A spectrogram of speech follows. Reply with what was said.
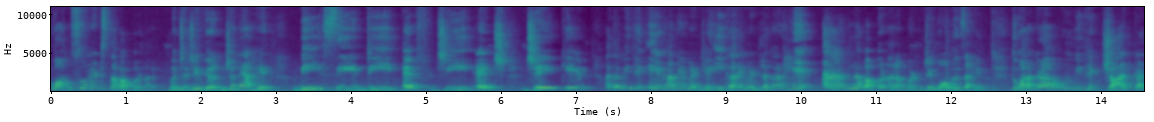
कॉन्सोनंट्सना वापरणार. म्हणजे जी व्यंजने आहेत B C D F G H J K आता मी इथे ए का नाही म्हटले ई का नाही म्हटलं कारण हे अँडला वापरणार आपण जे वॉवल्स आहेत. तुम्हाला कळावं म्हणून मी इथे एक चार्ट काढ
